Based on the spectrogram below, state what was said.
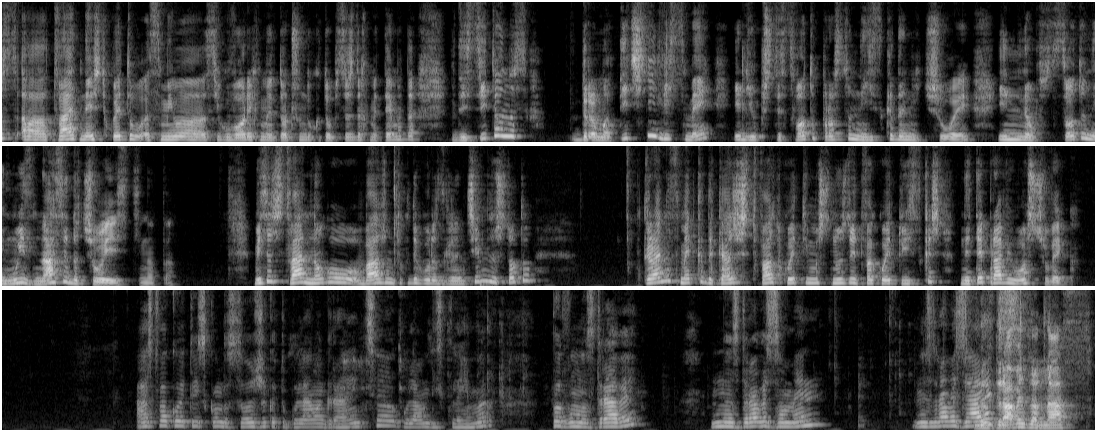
това е нещо, което с Мила си говорихме точно докато обсъждахме темата. В действителност драматични ли сме или обществото просто не иска да ни чуе и на обществото не му изнася да чуе истината. Мисля, че това е много важно тук да го разграничим, защото в крайна сметка да кажеш това, от което имаш нужда и това, което искаш, не те прави лош човек. Аз това, което искам да сложа като голяма граница, голям дисклеймер. Първо на здраве. На здраве за мен. На здраве за Алекс. На здраве за нас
